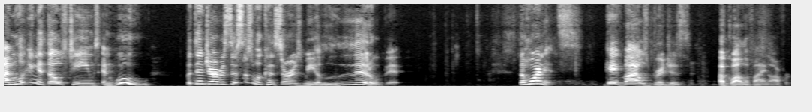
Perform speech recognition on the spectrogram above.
I'm looking at those teams and woo. But then, Jarvis, this is what concerns me a little bit. The Hornets gave Miles Bridges a qualifying offer,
